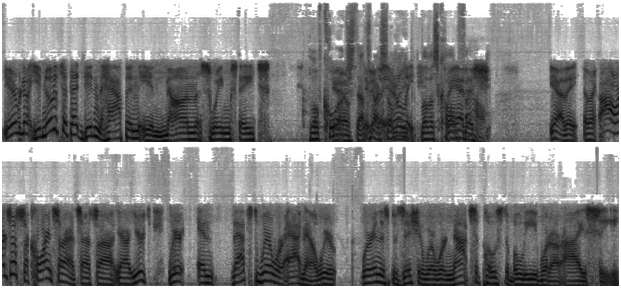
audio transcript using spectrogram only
You never know. You notice that that didn't happen in non-swing states. Well, of course. You know, That's it- why so many only- of us called foul. sh- yeah, they they're like, oh, it's just a coincidence. It's uh, yeah, you're we're and that's where we're at now. We're we're in this position where we're not supposed to believe what our eyes see.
